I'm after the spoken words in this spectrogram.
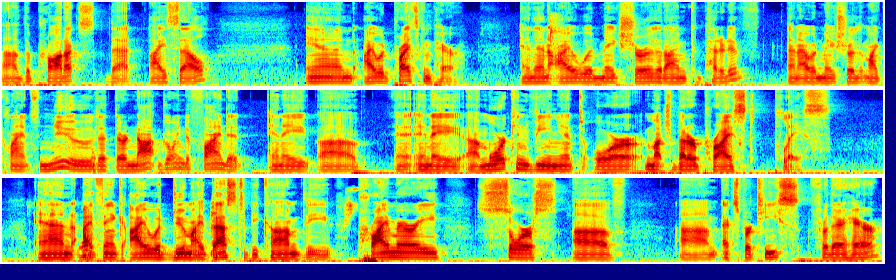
uh, the products that I sell and I would price compare. And then I would make sure that I'm competitive and I would make sure that my clients knew that they're not going to find it in a uh, in a uh, more convenient or much better priced place. And I think I would do my best to become the primary source of um, expertise for their hair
